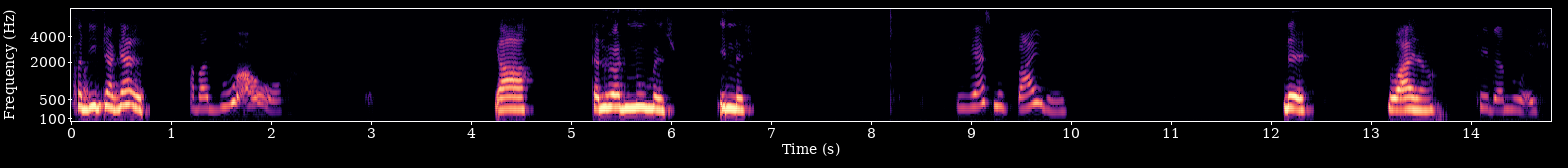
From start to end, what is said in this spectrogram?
verdient er Geld. aber du auch. Ja, dann hört nur mich. Ihn nicht. Wie wär's mit beiden? Nee, nur einer. Okay, dann nur ich.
